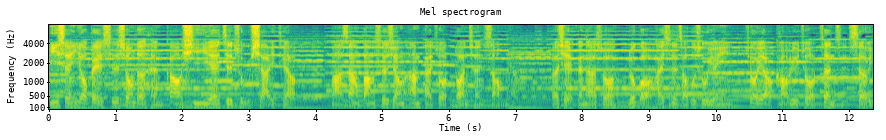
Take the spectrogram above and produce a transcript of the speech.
医生又被师兄的很高 CEA 指数吓一跳，马上帮师兄安排做断层扫描，而且跟他说，如果还是找不出原因，就要考虑做正子摄影，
